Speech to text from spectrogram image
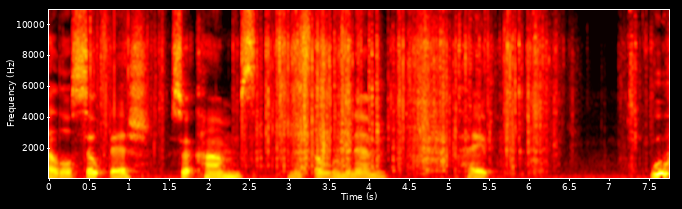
a little soap dish. So it comes in this aluminum type. Woo!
